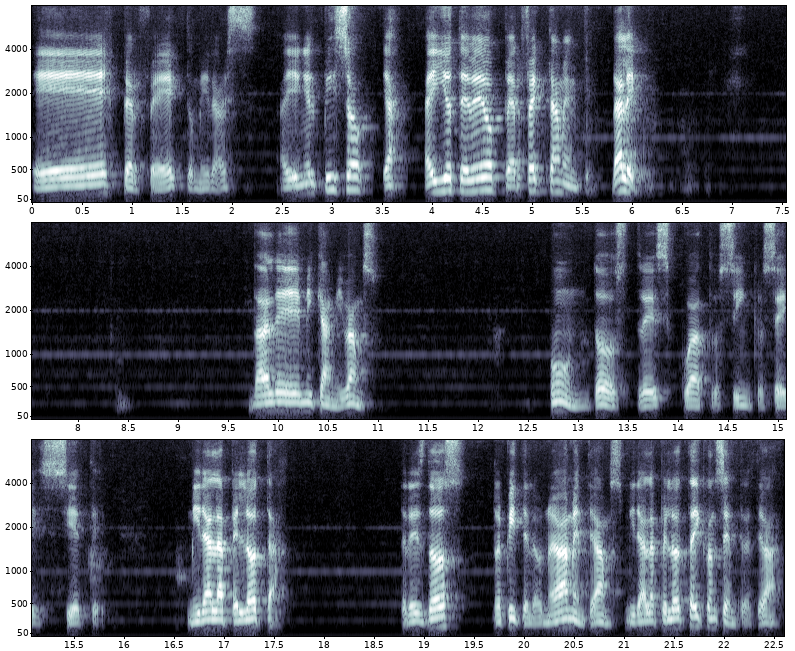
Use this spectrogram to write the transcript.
Eh, perfecto, mira, ves. Ahí en el piso, ya. Ahí yo te veo perfectamente. Dale. Dale, mi Cami, vamos. 1, 2, 3, 4, 5, 6, 7. Mira la pelota. 3, 2. Repítelo nuevamente. Vamos. Mira la pelota y concéntrate. Va.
